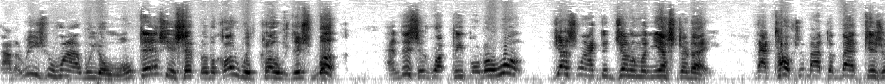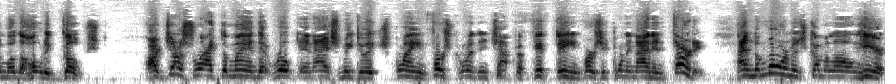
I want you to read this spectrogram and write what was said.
Now, the reason why we don't want this is simply because we've closed this book. And this is what people don't want. Just like the gentleman yesterday that talks about the baptism of the Holy Ghost. Or just like the man that wrote and asked me to explain 1 Corinthians chapter 15, verses 29 and 30. And the Mormons come along here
